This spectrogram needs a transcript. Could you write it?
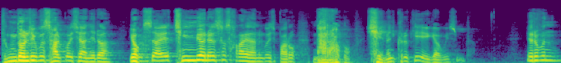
등 돌리고 살 것이 아니라 역사의 직면에서 살아야 하는 것이 바로 나라고 시인은 그렇게 얘기하고 있습니다. 여러분,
